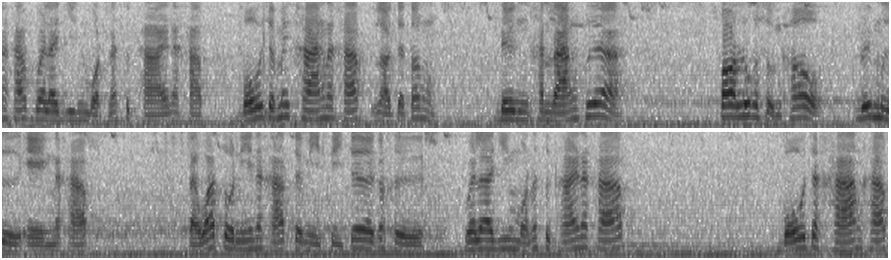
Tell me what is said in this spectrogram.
นะครับ เวลายิงหมดนัดสุดท้ายนะครับโบลต์จะไม่ค้างนะครับ เราจะต้องดึงคันรั้งเพื่อป้อนลูกกระสุนเข้าด้วยมือเองนะครับ แต่ว่าตัวนี้นะครับจะมีฟีเจอร์ก็คือ เวลายิงหมดนัดสุดท้ายนะครับ โบลต์จะค้างครับ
